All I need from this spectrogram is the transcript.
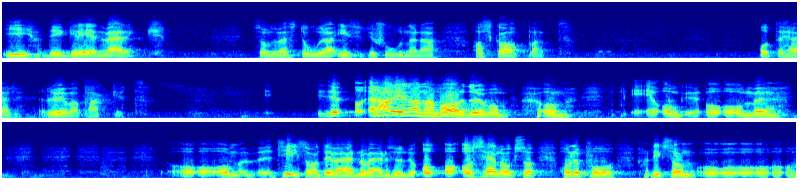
i det grenverk som de här stora institutionerna har skapat åt det här rövarpacket. Jag har en annan mardröm om, om, om, om, om tillståndet i världen och världens under och, och, och sen också håller på liksom och, och, och, och,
